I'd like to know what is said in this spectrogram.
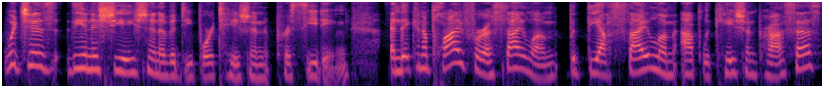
which is the initiation of a deportation proceeding and they can apply for asylum, but the asylum application process,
